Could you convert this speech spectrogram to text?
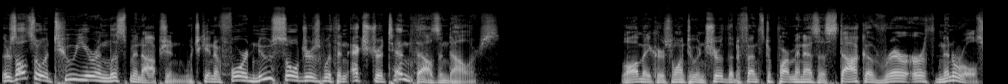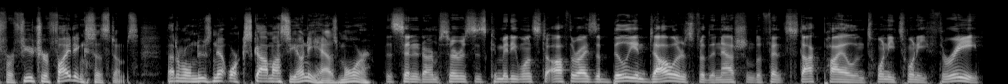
There's also a two year enlistment option, which can afford new soldiers with an extra $10,000. Lawmakers want to ensure the Defense Department has a stock of rare earth minerals for future fighting systems. Federal News Network Scott Maucione has more. The Senate Armed Services Committee wants to authorize a billion dollars for the National Defense Stockpile in 2023.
